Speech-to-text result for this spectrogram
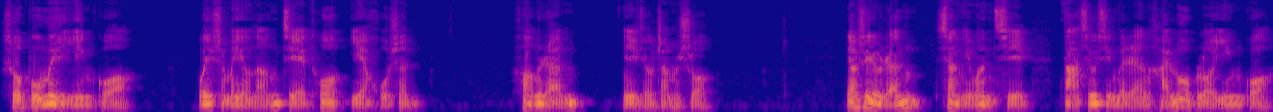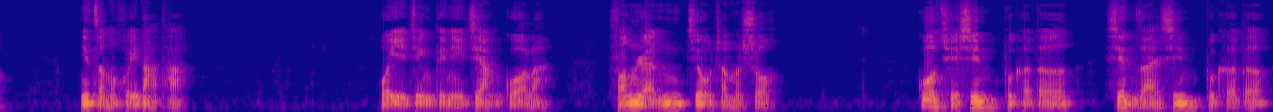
说不昧因果，为什么又能解脱野狐身？逢人。你就这么说。要是有人向你问起大修行的人还落不落因果，你怎么回答他？我已经给你讲过了，逢人就这么说。过去心不可得，现在心不可得，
